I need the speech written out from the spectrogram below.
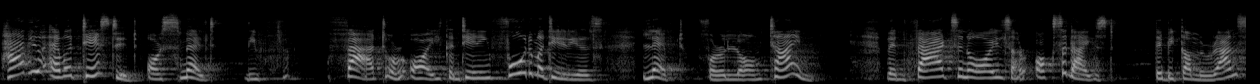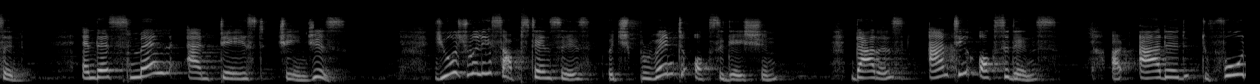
have you ever tasted or smelt the fat or oil containing food materials left for a long time? When fats and oils are oxidized, they become rancid and their smell and taste changes. Usually substances which prevent oxidation, that is antioxidants, are added to food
